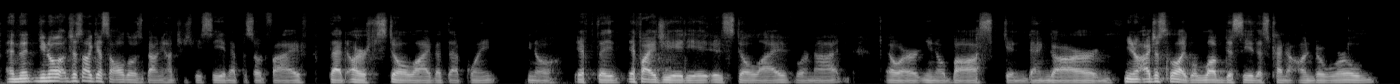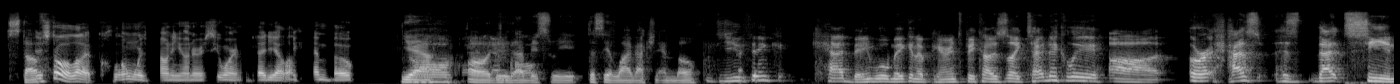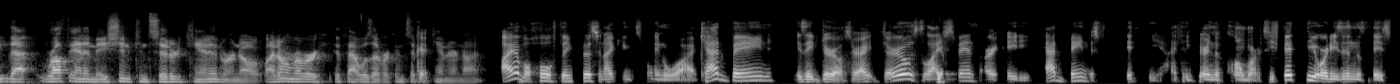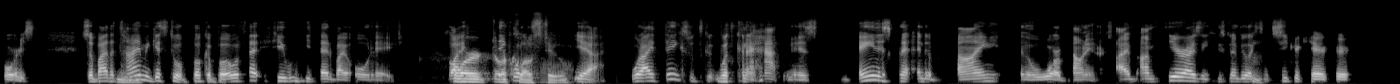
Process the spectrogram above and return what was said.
And then you know, just I guess all those bounty hunters we see in episode five that are still alive at that point you know, if they if IG88 is still alive or not, or you know, Bossk and Dengar, and you know, I just like would love to see this kind of underworld stuff. There's still a lot of Clone Wars bounty hunters who aren't dead yet, like Embo. Yeah. Oh, oh dude, that'd be sweet to see a live action Embo. Do you think Cad Bane will make an appearance? Because like technically, uh or has has that scene that rough animation considered canon or no? I don't remember if that was ever considered okay. canon or not. I have a whole thing for this, and I can explain why. Cad Bane is a Duros, right? Duros lifespans yep. are 80. Cad Bane is 50, I think, during the Clone Wars. He's 50 or he's in his late 40s. So by the mm. time he gets to a Book of Boba Fett, he would be dead by old age. So or or close to. Yeah. What I think what's, what's going to happen is Bane is going to end up dying in the War of Bounty Hunters. I, I'm theorizing he's going to be like mm. some secret character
